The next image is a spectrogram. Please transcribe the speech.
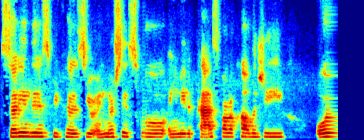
studying this because you're in nursing school and you need to pass pharmacology, or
